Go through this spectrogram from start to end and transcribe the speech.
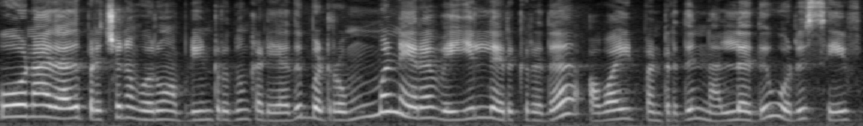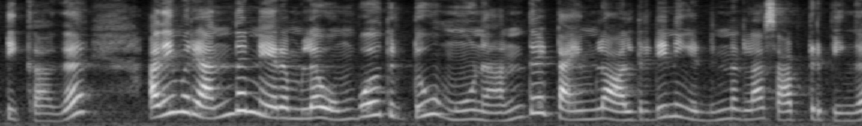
போனால் ஏதாவது பிரச்சனை வரும் அப்படின்றதும் கிடையாது. பட் ரொம்ப நேரம் வெயிலில் இருக்கிறத அவாய்ட் பண்ணுறது நல்லது ஒரு சேஃப்டிக்காக அதே மாதிரி அந்த நேரமில் ஒம்பது டு மூணு அந்த டைமில் ஆல்ரெடி நீங்கள் டின்னர்லாம் சாப்பிட்ருப்பீங்க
